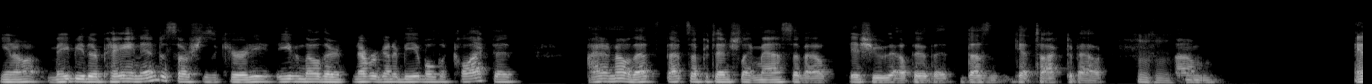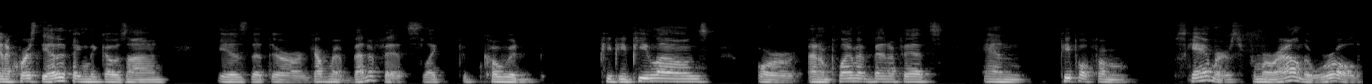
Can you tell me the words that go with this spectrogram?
you know maybe they're paying into social security even though they're never going to be able to collect it i don't know that's that's a potentially massive out issue out there that doesn't get talked about mm-hmm. um, and of course the other thing that goes on is that there are government benefits like covid ppp loans or unemployment benefits and people from scammers from around the world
